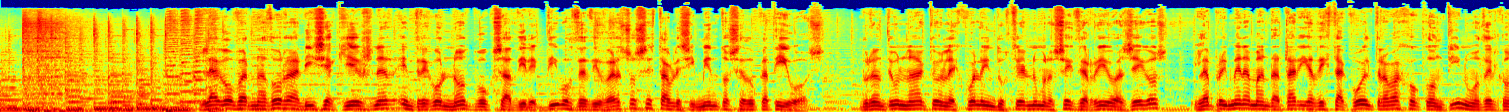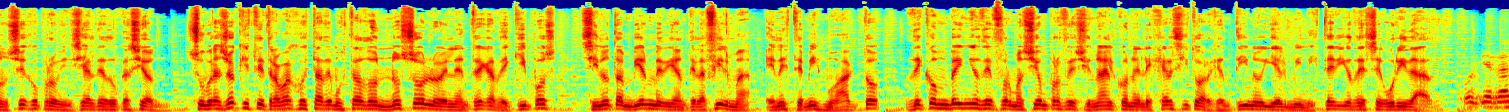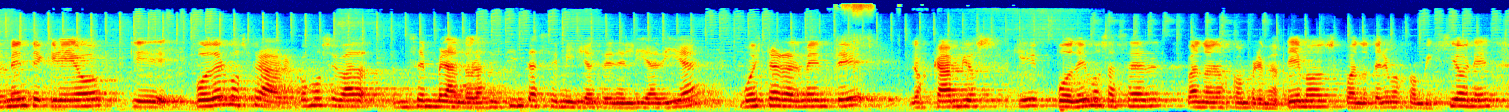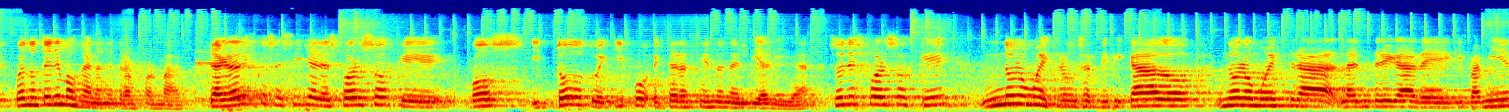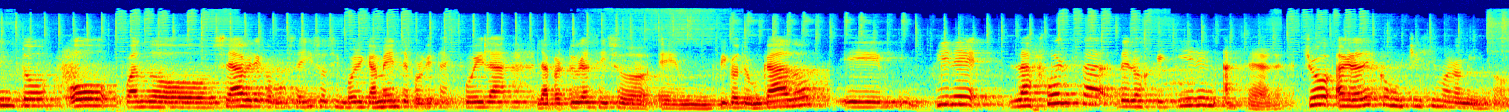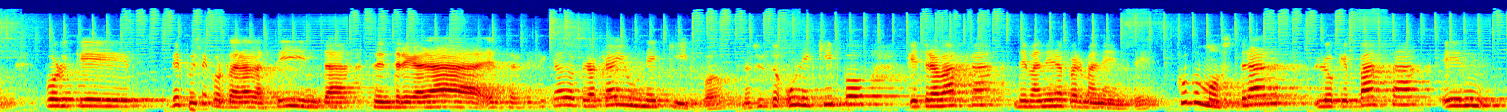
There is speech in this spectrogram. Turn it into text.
La gobernadora Alicia Kirchner entregó notebooks a directivos de diversos establecimientos educativos. Durante un acto en la Escuela Industrial número 6 de Río Gallegos, la primera mandataria destacó el trabajo continuo del Consejo Provincial de Educación. Subrayó que este trabajo está demostrado no solo en la entrega de equipos, sino también mediante la firma, en este mismo acto, de convenios de formación profesional con el Ejército Argentino y el Ministerio de Seguridad. Porque realmente creo que poder mostrar cómo se van sembrando las distintas semillas en el día a día muestra realmente los cambios que podemos hacer cuando nos comprometemos, cuando tenemos convicciones, cuando tenemos ganas de transformar. Te agradezco, Cecilia, el esfuerzo que vos y todo tu equipo están haciendo en el día a día. Son esfuerzos que no lo muestra un certificado, no lo muestra la entrega de equipamiento o cuando se abre como se hizo simbólicamente, porque esta escuela, la apertura se hizo en pico truncado, eh, tiene la fuerza de los que quieren hacer. Yo agradezco muchísimo lo mismo, porque Después se cortará la cinta, se entregará el certificado, pero acá hay un equipo, ¿no es cierto? Un equipo que trabaja de manera permanente. ¿Cómo mostrar lo que pasa en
